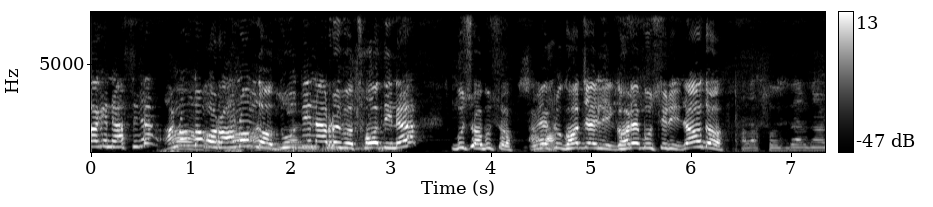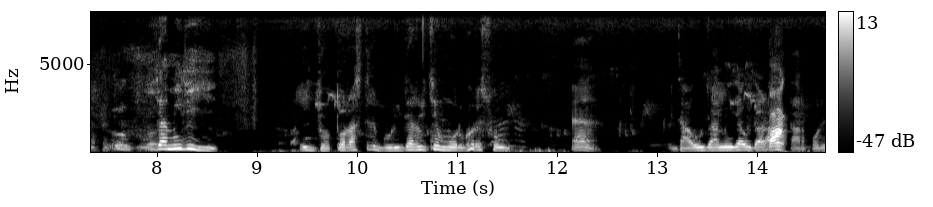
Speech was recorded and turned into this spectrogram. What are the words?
লাগে না আসি না আনন্দ করো আনন্দ। দুদিন আর রইবে ছ দিন হ্যাঁ? বুঝছ বুঝছ? আমি একটু ঘর যাইলি ঘরে বুঝছিলি যাও তো। থালা সজদার গান থেকে জামি রে এই যত রাস্তার গুড়িদার হইছে মোর ঘরে সৌ হ্যাঁ? যাও জামি যাও দাঁড়া। তারপরে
